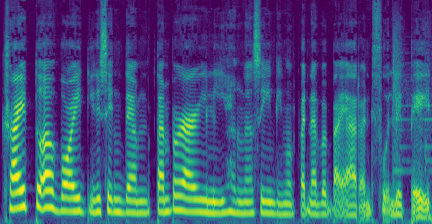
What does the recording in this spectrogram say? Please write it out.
try to avoid using them temporarily hanggang sa hindi mo pa nababayaran fully paid.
